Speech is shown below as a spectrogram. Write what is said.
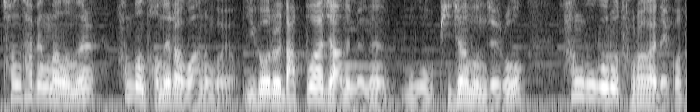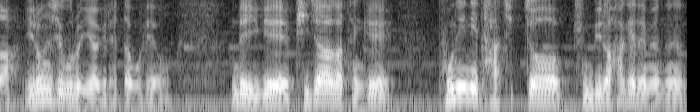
1,400만 원을 한 번 더 내라고 하는 거예요. 이거를 납부하지 않으면은 뭐 비자 문제로 한국으로 돌아가야 될 거다. 이런 식으로 이야기를 했다고 해요. 근데 이게 비자 같은 게 본인이 다 직접 준비를 하게 되면은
